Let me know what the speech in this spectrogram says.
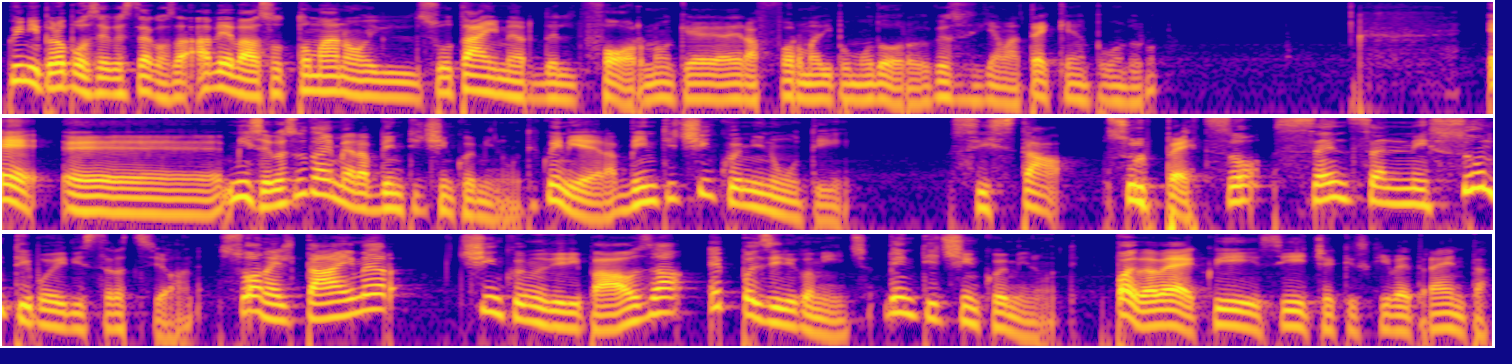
Quindi propose questa cosa, aveva sotto mano il suo timer del forno che era a forma di pomodoro, questo si chiama tecnica del pomodoro e eh, mise questo timer a 25 minuti. Quindi era 25 minuti si sta sul pezzo senza nessun tipo di distrazione. Suona il timer, 5 minuti di pausa e poi si ricomincia. 25 minuti. Poi vabbè, qui sì, c'è chi scrive 30,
